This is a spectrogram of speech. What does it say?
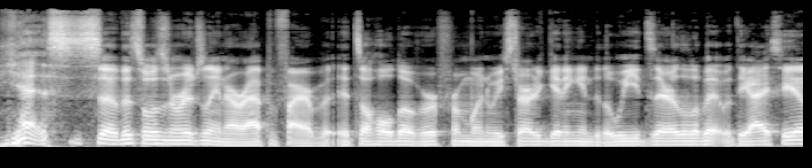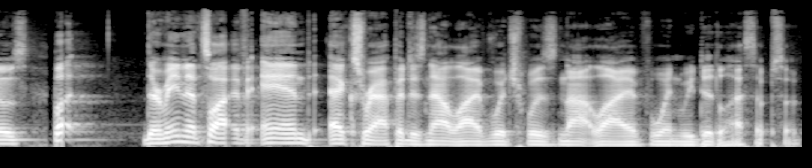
Yes. So this wasn't originally in our rapid fire, but it's a holdover from when we started getting into the weeds there a little bit with the ICOs. But their mainnet's live and XRapid is now live, which was not live when we did last episode.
